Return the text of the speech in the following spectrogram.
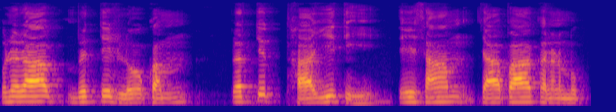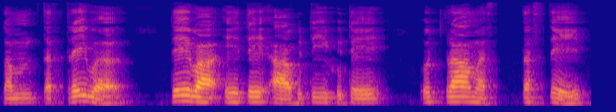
पुनरावृत्तिर्लोकम प्रत्युत्थायीति। तेषां चापाकरणमुक्तं तत्रैव। ते वा एते आहुति हुते उत्क्रामस्तस्ते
